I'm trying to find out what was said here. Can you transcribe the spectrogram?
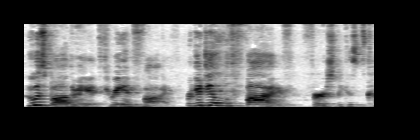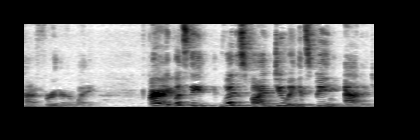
Who is bothering it? 3 and 5. We're to deal with five first because it's kind of further away. All right, what's the, what is 5 doing? It's being added.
